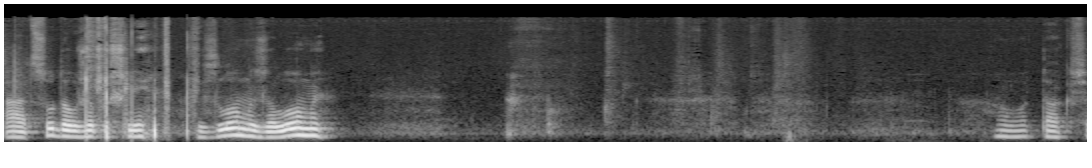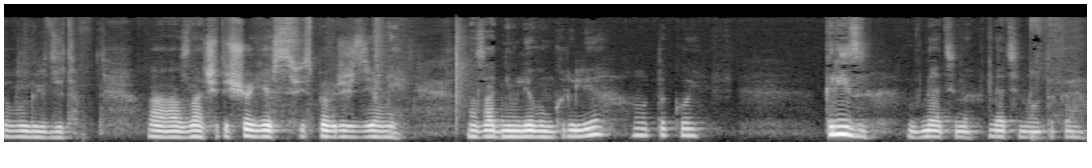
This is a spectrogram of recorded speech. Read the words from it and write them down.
а отсюда уже пошли изломы, заломы. Вот так все выглядит. А, значит, еще есть из повреждений на заднем левом крыле. Вот такой. Криз, вмятина. Вмятина вот такая.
